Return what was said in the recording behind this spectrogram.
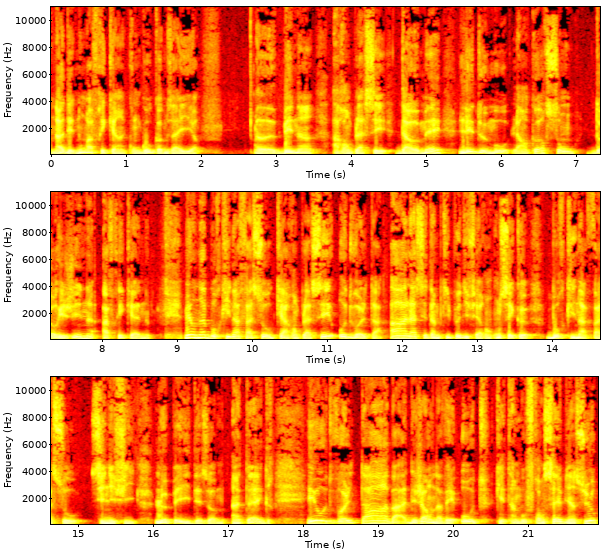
on a des noms africains, Congo comme Zaïre. Euh, Bénin a remplacé Dahomey, les deux mots, là encore, sont d'origine africaine. Mais on a Burkina Faso qui a remplacé Haute-Volta. Ah là, c'est un petit peu différent. On sait que Burkina Faso signifie le pays des hommes intègres. Et Haute-Volta, bah, déjà on avait Haute, qui est un mot français, bien sûr.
